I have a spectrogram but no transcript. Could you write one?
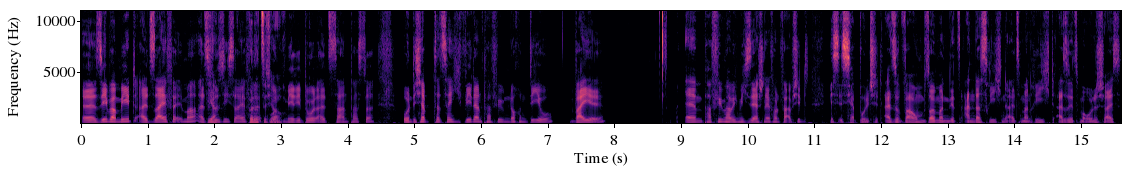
Äh, Sebamed als Seife immer, als Ja, Flüssigseife. benutze ich und auch. Meridol als Zahnpasta. Und ich habe tatsächlich weder ein Parfüm noch ein Deo, weil ähm, Parfüm habe ich mich sehr schnell von verabschiedet. Es ist ja Bullshit. Also warum soll man jetzt anders riechen, als man riecht? Also jetzt mal ohne Scheiß.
